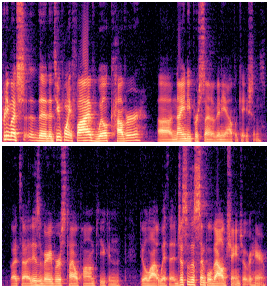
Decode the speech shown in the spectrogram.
pretty much the, the 2.5 will cover 90% uh, of any applications. But uh, it is a very versatile pump. You can do a lot with it, just with a simple valve change over here.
